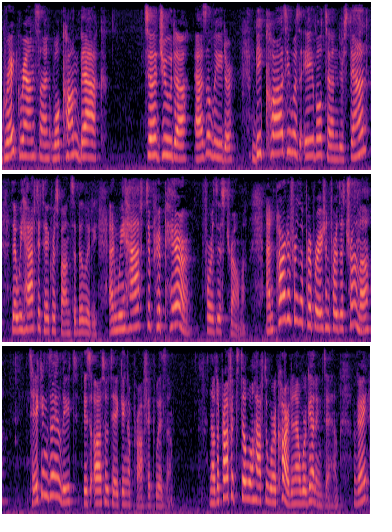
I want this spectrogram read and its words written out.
great grandson will come back to Judah as a leader because he was able to understand that we have to take responsibility and we have to prepare for this trauma. And part of the preparation for this trauma, taking the elite, is also taking a prophet with them. Now the prophet still will have to work hard, and now we're getting to him. Okay?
